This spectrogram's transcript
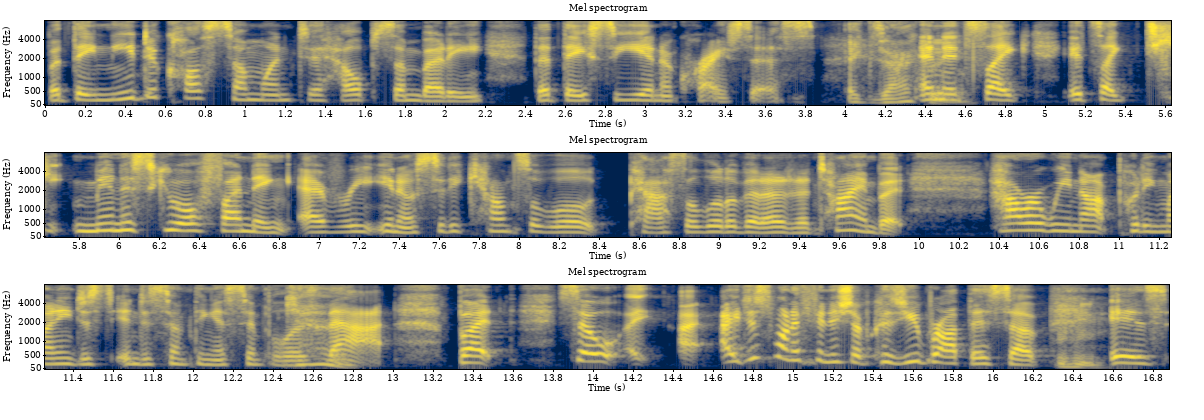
but they need to call someone to help somebody that they see in a crisis. exactly. And it's like it's like t- minuscule funding. Every you know, city council will pass a little bit at a time. But how are we not putting money just into something as simple as that? But so I- I, just want to finish up because you brought this up. Mm-hmm. Is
